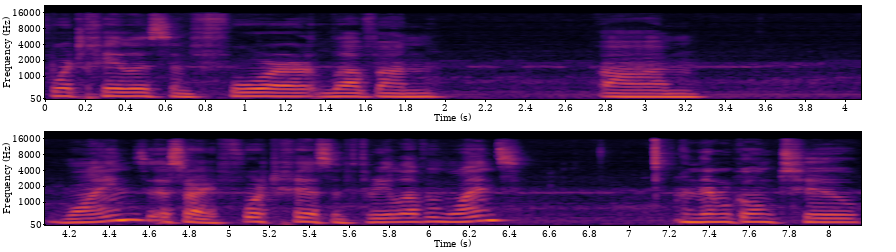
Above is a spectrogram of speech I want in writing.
four tchelis and four lavan um, wines. Uh, sorry, four tchelis and three lavan wines. And then we're going to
